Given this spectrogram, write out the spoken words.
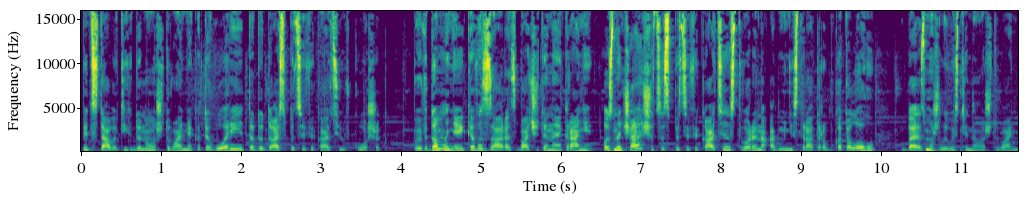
підставить їх до налаштування категорії та додасть специфікацію в кошик. Повідомлення, яке ви зараз бачите на екрані, означає, що це специфікація створена адміністратором каталогу без можливості налаштувань.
